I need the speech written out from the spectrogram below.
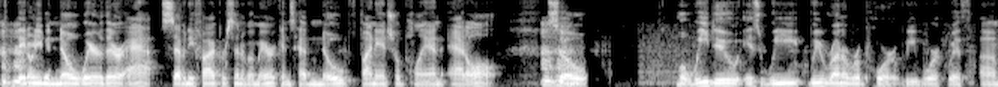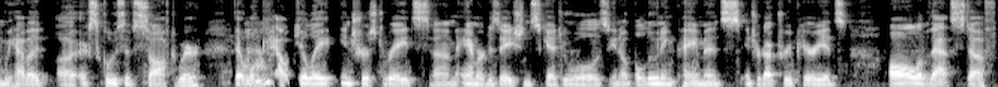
Uh-huh. They don't even know where they're at. 75% of Americans have no financial plan at all. Uh-huh. So what we do is we we run a report we work with um, we have a, a, exclusive software that uh-huh. will calculate interest rates um, amortization schedules you know ballooning payments introductory periods all of that stuff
